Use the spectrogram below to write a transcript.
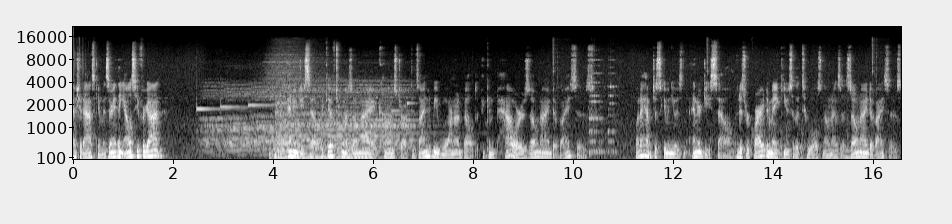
I should ask him. Is there anything else you forgot? Energy cell, a gift from a Zonai construct designed to be worn on a belt. It can power Zonai devices. What I have just given you is an energy cell. It is required to make use of the tools known as Zonai devices.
